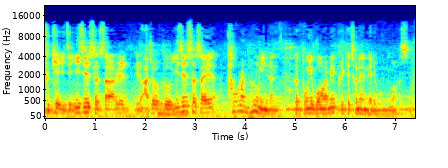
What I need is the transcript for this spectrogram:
특히 이제 이질설사를 아주 그 이질설사에 탁월한 효능이 있는 그 동해보암에 그렇게 전해 내려오는 것 같습니다.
